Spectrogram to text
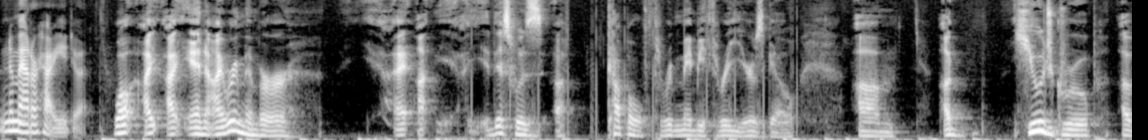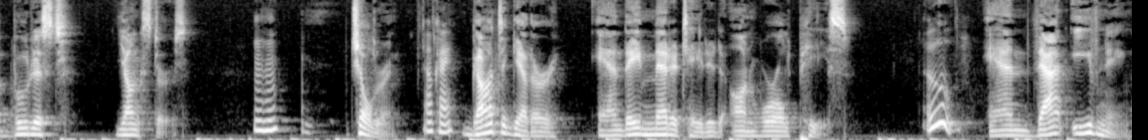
No matter how you do it. Well, I, I and I remember, I, I this was a couple, three, maybe three years ago. Um, a huge group of Buddhist youngsters, children, Okay. got together and they meditated on world peace. Ooh. And that evening,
